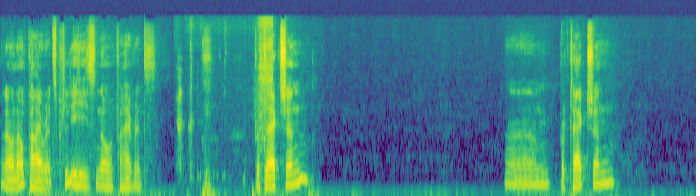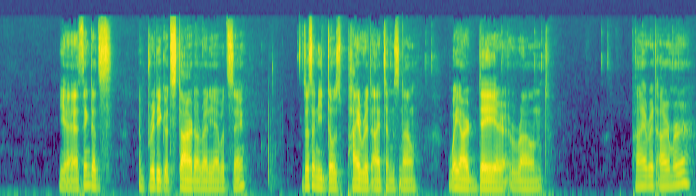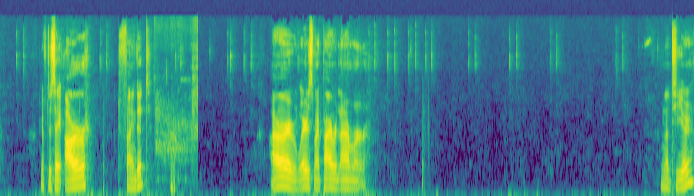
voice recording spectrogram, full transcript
No, no pirates. Please, no pirates. Protection. Um, protection. Yeah, I think that's a pretty good start already, I would say. Just I need those pirate items now. Where are they around? Pirate armor. You have to say R to find it. R, where's my pirate armor? Not here.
